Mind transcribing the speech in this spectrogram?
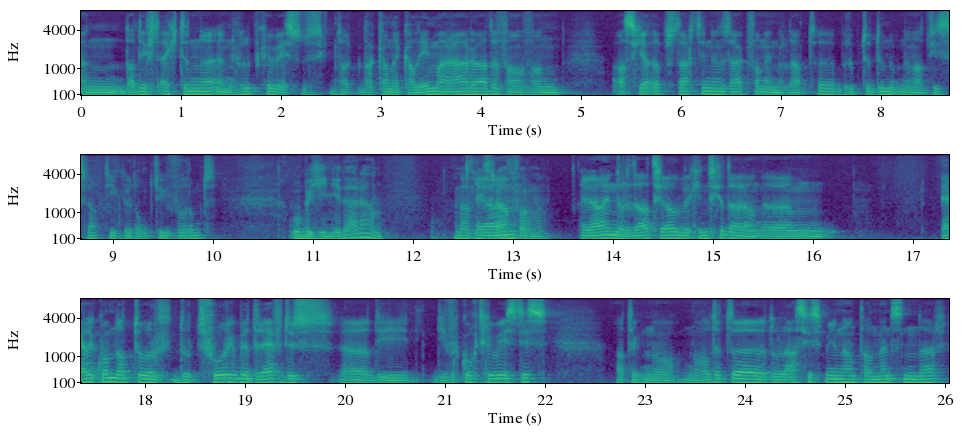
En dat heeft echt een, een hulp geweest. Dus dat, dat kan ik alleen maar aanraden van, van als je opstart in een zaak, van inderdaad uh, beroep te doen op een adviesraad die je rond u vormt. Hoe begin je daaraan? Een adviesraad ja, vormen? Ja, inderdaad. Ja, hoe begint je daaraan? Um, eigenlijk kwam dat door, door het vorige bedrijf, dus, uh, die, die verkocht geweest is. Had ik nog, nog altijd uh, relaties met een aantal mensen daar.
